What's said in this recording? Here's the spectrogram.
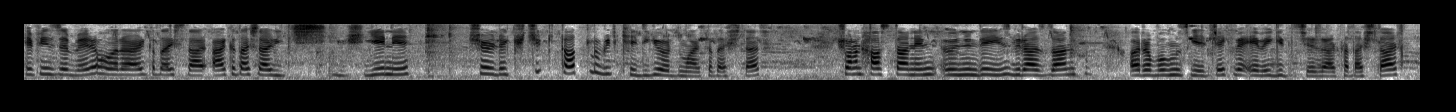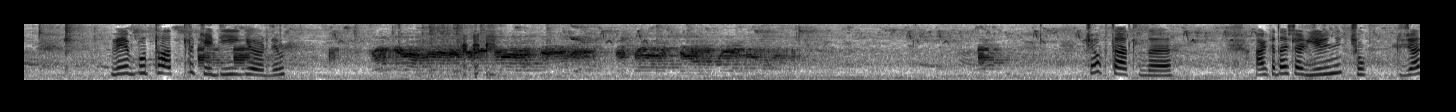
Hepinize merhabalar arkadaşlar. Arkadaşlar yeni şöyle küçük tatlı bir kedi gördüm arkadaşlar. Şu an hastanenin önündeyiz. Birazdan arabamız gelecek ve eve gideceğiz arkadaşlar. Ve bu tatlı kediyi gördüm. Çok tatlı. Arkadaşlar yerini çok güzel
